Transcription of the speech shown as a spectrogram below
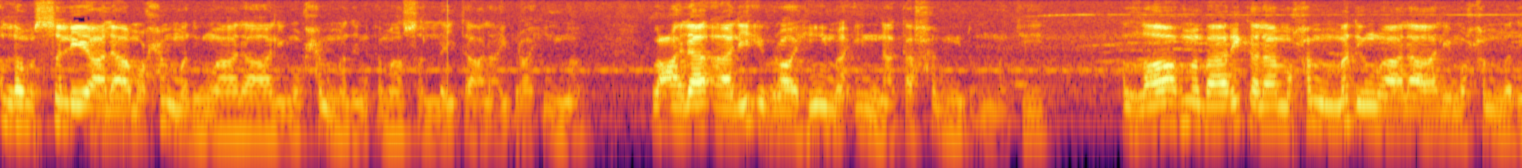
अल्लाह महमद आल महमद कमा सल्ला इब्राहीम वाला आली इब्राहीम इन्ना मजीद। अल्लाह बारिक अला महमद आला आली महमद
